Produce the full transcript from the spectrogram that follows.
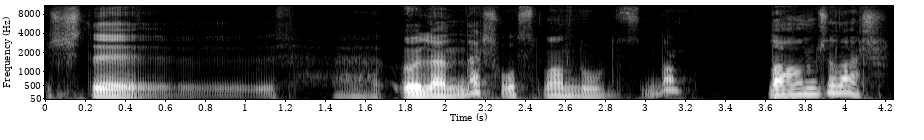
işte e, ölenler Osmanlı ordusundan lağımcılar.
